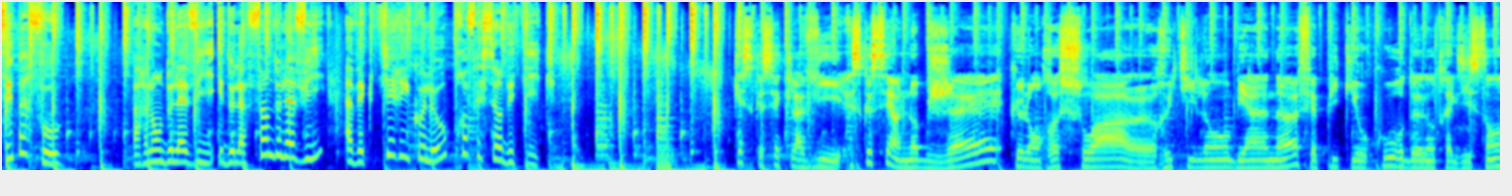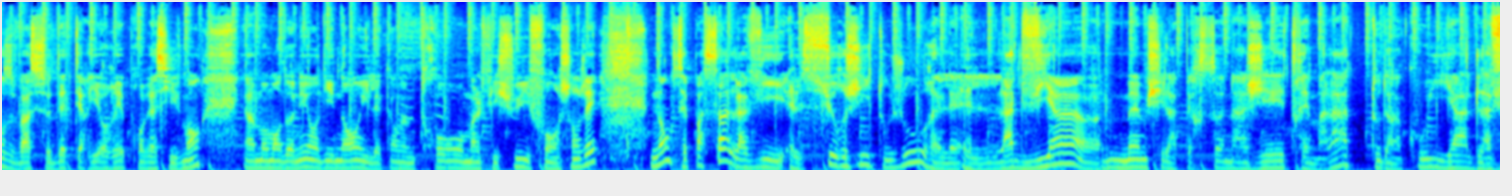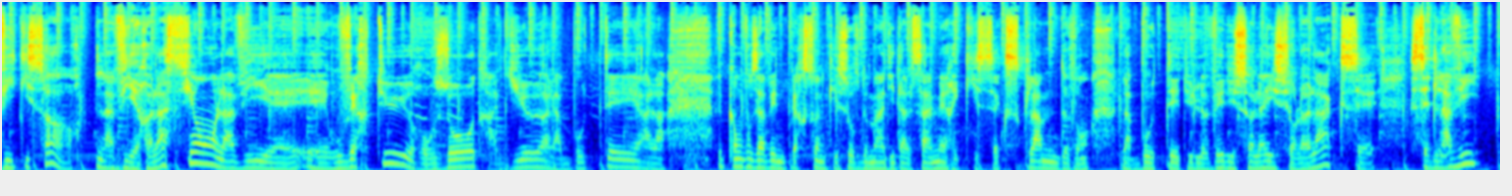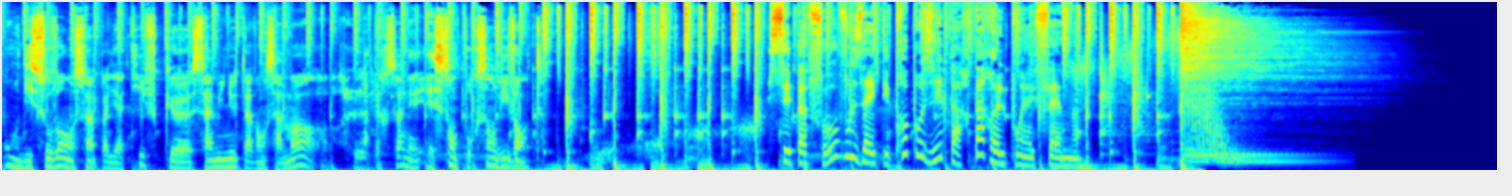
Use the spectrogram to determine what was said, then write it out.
C'est pas faux. Parlons de la vie et de la fin de la vie avec Thierry Collot, professeur d'éthique. Qu'est-ce que c'est que la vie? Est-ce que c'est un objet que l'on reçoit euh, rutilant, bien neuf, et puis qui au cours de notre existence va se détériorer progressivement? Et À un moment donné, on dit non, il est quand même trop mal fichu, il faut en changer. Non, c'est pas ça. La vie, elle surgit toujours, elle, elle advient, euh, même chez la personne âgée, très malade. Tout d'un coup, il y a de la vie qui sort. La vie est relation, la vie est, est ouverture aux autres, à Dieu, à la beauté, à la quand vous avez une personne qui souffre de maladie d'Alzheimer et qui s'exclame devant la beauté du lever du soleil sur le lac, c'est de la vie. On dit souvent aux soins palliatifs que cinq minutes avant sa mort, la personne est 100% vivante. C'est pas faux, vous a été proposé par parole.fm.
